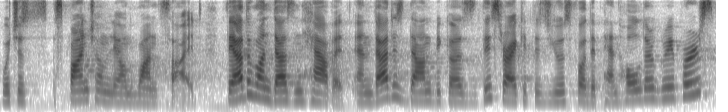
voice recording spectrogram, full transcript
which is sponge only on one side. The other one doesn't have it, and that is done because this racket is used for the pen holder grippers.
